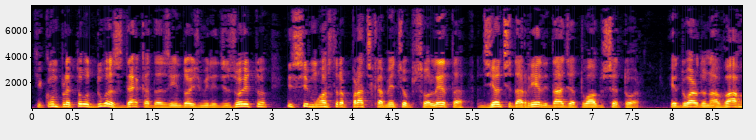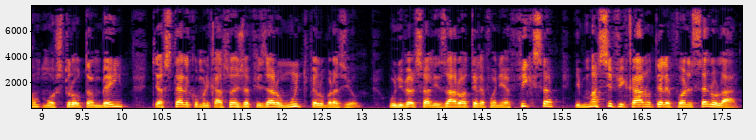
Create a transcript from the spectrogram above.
que completou duas décadas em 2018 e se mostra praticamente obsoleta diante da realidade atual do setor. Eduardo Navarro mostrou também que as telecomunicações já fizeram muito pelo Brasil. Universalizaram a telefonia fixa e massificaram o telefone celular.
